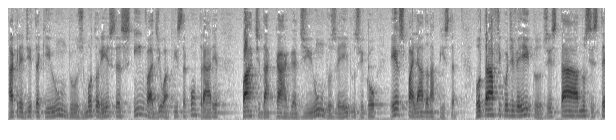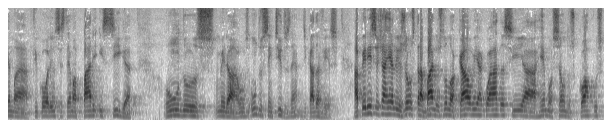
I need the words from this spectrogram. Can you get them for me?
acredita que um dos motoristas invadiu a pista contrária Parte da carga de um dos veículos ficou espalhada na pista. O tráfego de veículos está no sistema, ficou ali no sistema pare e siga, um dos, melhor, um dos sentidos, né, de cada vez. A perícia já realizou os trabalhos no local e aguarda-se a remoção dos corpos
